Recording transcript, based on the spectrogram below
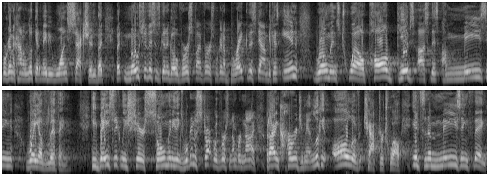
We're going to kind of look at maybe one section, but, but most of this is going to go verse by verse. We're going to break this down because in Romans 12, Paul gives us this amazing way of living. He basically shares so many things. We're going to start with verse number nine, but I encourage you, man, look at all of chapter 12. It's an amazing thing.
